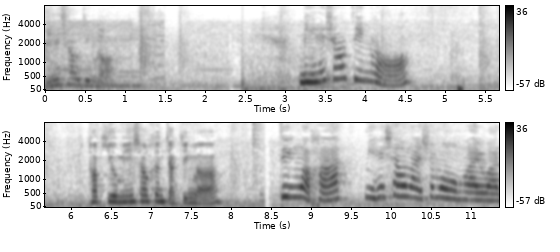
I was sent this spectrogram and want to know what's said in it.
มีให้เช่าจริงเหรอ มีให้เช่าจริงเหรอ ท็อปคิวมีให้เช่าเครื่องจักรจริงเหรอ จริงเหรอคะ มีให้เช่ารายชั่วโมง รายวัน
